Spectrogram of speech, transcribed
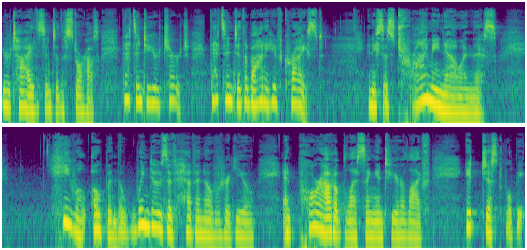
your tithes into the storehouse. That's into your church, that's into the body of Christ. And He says, try me now in this. He will open the windows of heaven over you and pour out a blessing into your life. It just will be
